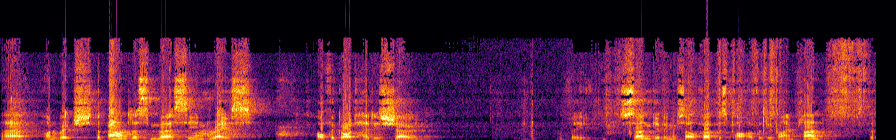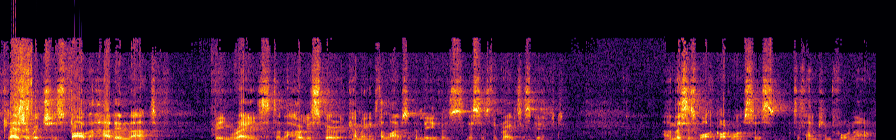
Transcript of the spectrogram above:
uh, on which the boundless mercy and grace of the Godhead is shown. The Son giving himself up as part of the divine plan, the pleasure which his Father had in that, being raised, and the Holy Spirit coming into the lives of believers. This is the greatest gift. And this is what God wants us to thank him for now,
